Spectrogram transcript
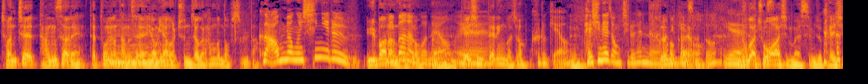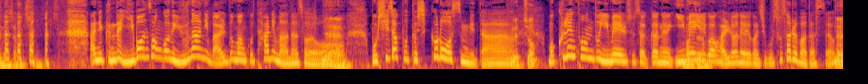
전체 당선에 대통령 당선에 영향을 준 적은 한 번도 없습니다. 그 아홉 명은 신의를 위반한, 위반한 거죠. 거네요. 네, 배신 예. 때린 거죠. 그러게요. 네. 배신의 정치를 했네요. 그러니까요. 거기에서도. 예, 누가 알겠습니다. 좋아하신 말씀이죠. 배신의 정치. 아니 근데 이번 선거는 유난히 말도 많고 탈이 많아서요. 네. 뭐 시작부터 시끄러웠습니다. 그랬죠. 뭐 클린턴도 이메일 수사, 그러니까는 이메일과 관련해 가지고 수사를 받았어요. 네.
